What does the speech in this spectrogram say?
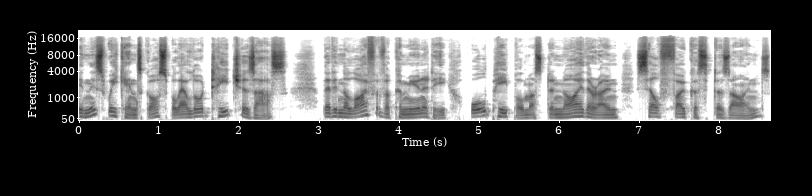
In this weekend's Gospel, our Lord teaches us that in the life of a community, all people must deny their own self focused designs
